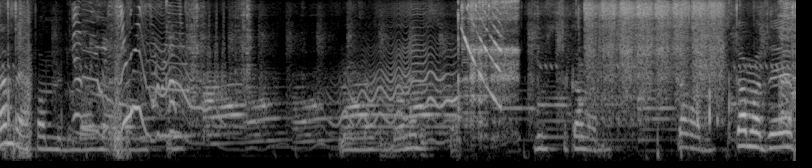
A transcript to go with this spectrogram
Ben de yapamıyordum. Bana bir sıkamadım. Dur sıkamadım. Sıkamadım. Sıkamadım.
